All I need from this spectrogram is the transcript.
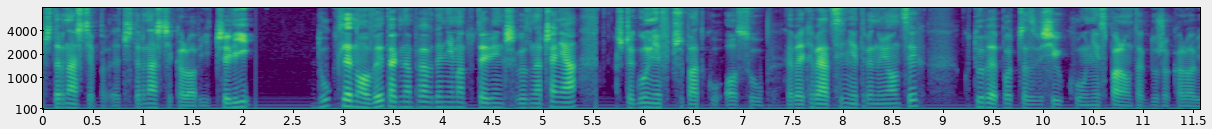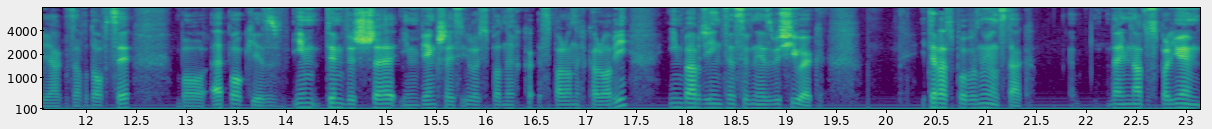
14, 14 kalorii, czyli dług tlenowy tak naprawdę nie ma tutaj większego znaczenia, szczególnie w przypadku osób rekreacyjnie trenujących, które podczas wysiłku nie spalą tak dużo kalorii jak zawodowcy, bo epok jest im tym wyższe, im większa jest ilość spalonych, spalonych kalorii, im bardziej intensywny jest wysiłek. I teraz porównując tak, dajmy na to spaliłem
